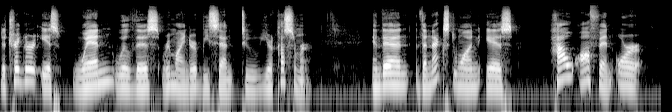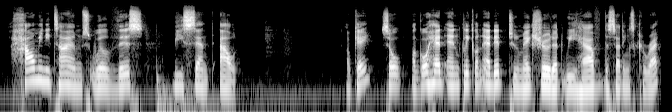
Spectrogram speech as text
The trigger is when will this reminder be sent to your customer? And then the next one is how often or how many times will this be sent out? Okay, so I'll go ahead and click on edit to make sure that we have the settings correct.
